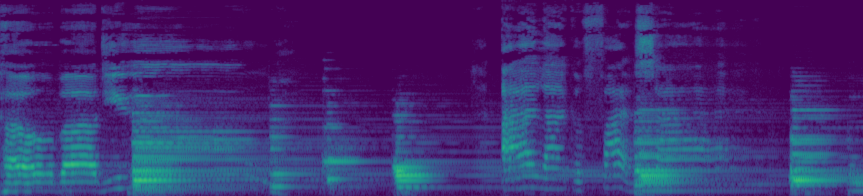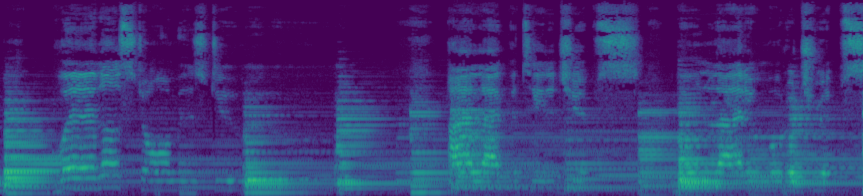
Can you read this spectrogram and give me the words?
How about you? I like a fireside when a storm is due. I like potato chips, moonlight and motor trips.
